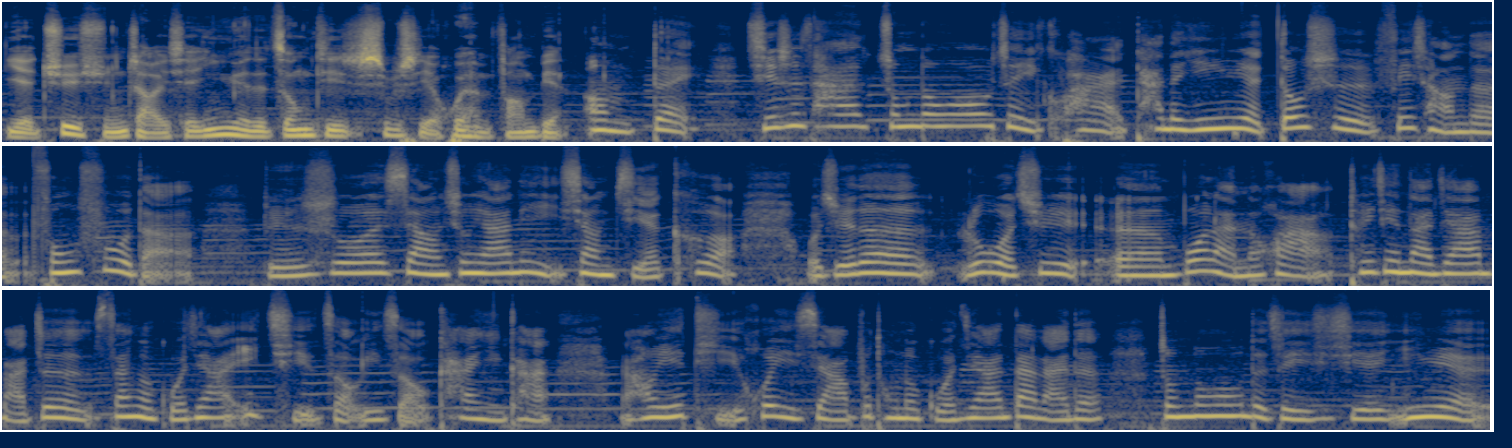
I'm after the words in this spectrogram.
也去寻找一些音乐的踪迹，是不是也会很方便？嗯，对，其实它中东欧这一块，它的音乐都是非常的丰富的。比如说像匈牙利、像捷克，我觉得如果去嗯波兰的话，推荐大家把这三个国家一起走一走、看一看，然后也体会一下不同的国家带来的中东欧的这一些音乐。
